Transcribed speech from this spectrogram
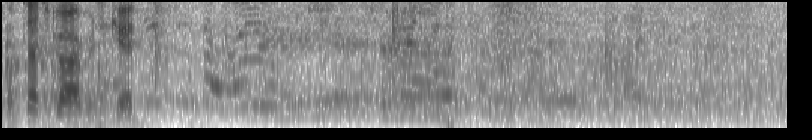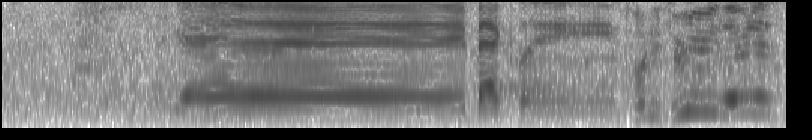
Don't touch garbage, kid. Yay! Bag claim 23. There it is.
